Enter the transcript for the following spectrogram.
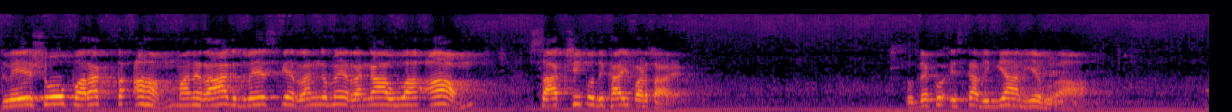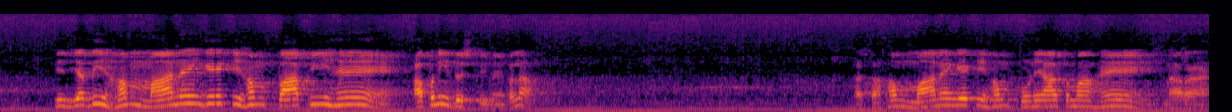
द्वेशोपरक्त अहम माने राग द्वेष के रंग में रंगा हुआ अहम साक्षी को दिखाई पड़ता है। तो देखो इसका विज्ञान ये हुआ कि यदि हम मानेंगे कि हम पापी हैं, अपनी दृष्टि में, बोला। ऐसा हम मानेंगे कि हम पुण्यात्मा हैं, नारायण।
